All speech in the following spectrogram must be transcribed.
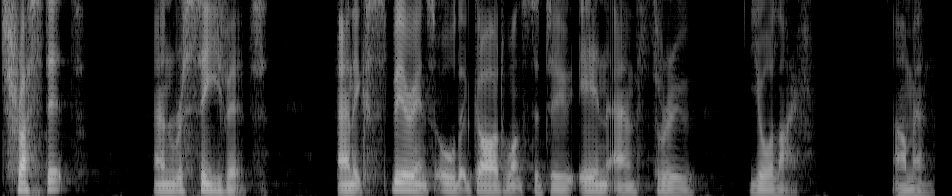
trust it and receive it and experience all that God wants to do in and through your life. Amen.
